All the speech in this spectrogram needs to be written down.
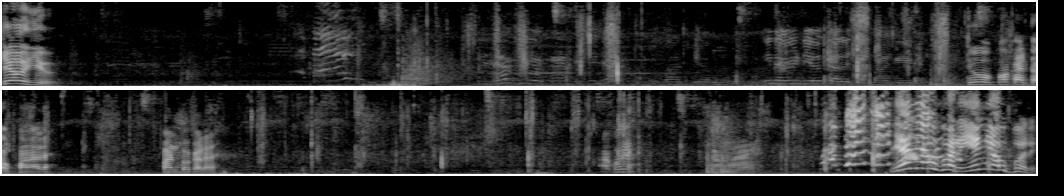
શું થયું? તું પકડતો ફોન આલે. ફોન પકડ. આખો રે. એને ઊભો રે એને ઊભો રે.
